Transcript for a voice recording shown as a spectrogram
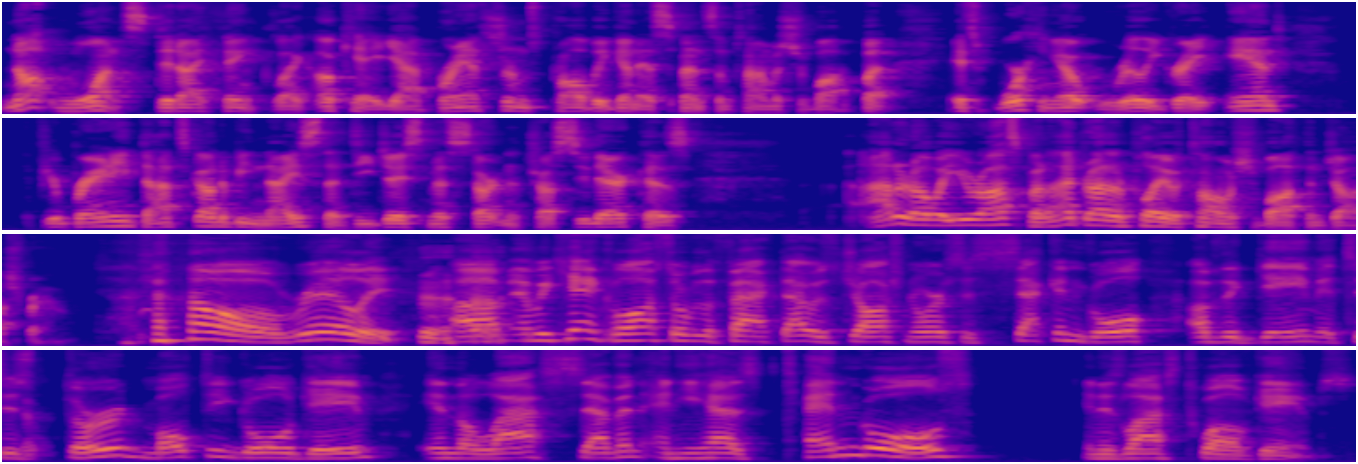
not once did I think, like, okay, yeah, Brannstrom's probably going to spend some time with Chabot, but it's working out really great. And if you're Brandy, that's got to be nice that DJ Smith's starting to trust you there because I don't know about you, Ross, but I'd rather play with Thomas Chabot than Josh Brown. oh, really? um, and we can't gloss over the fact that was Josh Norris's second goal of the game. It's his yep. third multi-goal game in the last seven, and he has ten goals in his last twelve games.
